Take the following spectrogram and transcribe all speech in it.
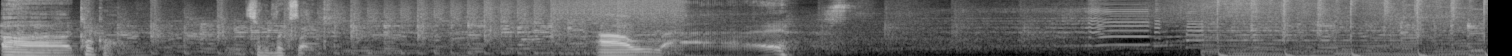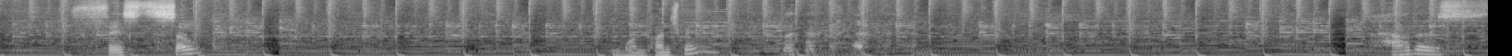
Uh, Coco. That's what it looks like. Alright. Fist soap. One Punch Man. How does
